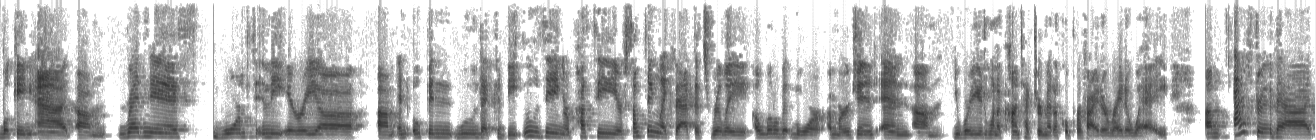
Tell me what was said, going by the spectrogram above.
looking at um, redness, warmth in the area, um, an open wound that could be oozing or pussy or something like that that's really a little bit more emergent and um, where you'd want to contact your medical provider right away. Um, after that,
